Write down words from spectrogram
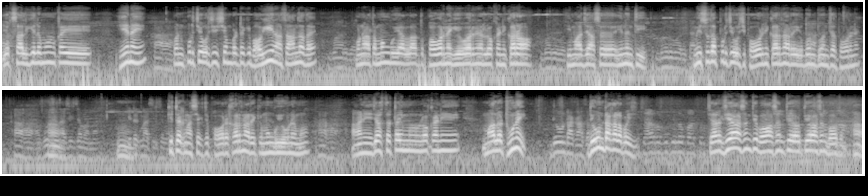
एक साल गेलं म्हणून काही हे नाही. हा हा. पण पुढच्या वर्षी शंभर टक्के भाव येईन असा अंदाज आहे. बरं बरं. पुन्हा आता मंगू याला तर फवारण्या गिवारण्या लोकांनी करावं. बरोबर. ही माझी असं विनंती. बरोबर आहे. मी सुद्धा पुढच्या वर्षी फवारणी करणार आहे. दोन दोन चार फवारण्या. हा हा हा. बुरशीनाशकच्या म्हणा हम्म. कीटकनाशकच्या म्हणा. कीटकनाशकच्या फवाऱ्या करणार आहे की मंगू येऊ नये म्हणून. हा. आणि जास्त टाईम लोकांनी माल ठेवू नये. देऊन टाका असं. देऊन टाकायला पाहिजे. चार रुपये किलो पासून चार जे असन ते भाव असन ते ते असन भाव असन. हां.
